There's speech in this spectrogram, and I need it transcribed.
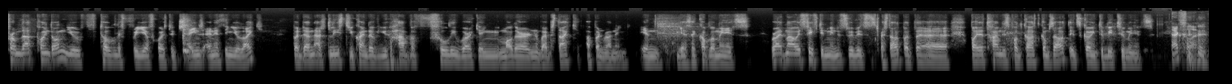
from that point on, you're totally free, of course, to change anything you like. But then at least you kind of you have a fully working modern web stack up and running in I guess a couple of minutes. Right now it's 15 minutes. We've been stressed out, but uh, by the time this podcast comes out, it's going to be two minutes. Excellent.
